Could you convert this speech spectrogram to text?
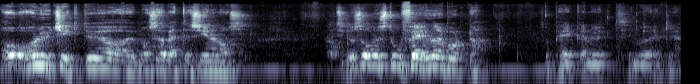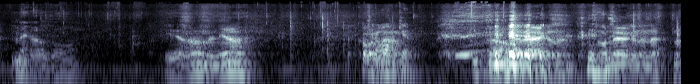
hå- håll utkik. Du har, måste ha bättre syn än oss. Jag såg en stor fena där borta. Så pekar han ut i mörkret. Megalodon. Ja, men jag... Jag kollar. Kraken. Håller ögonen, håller ögonen öppna.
